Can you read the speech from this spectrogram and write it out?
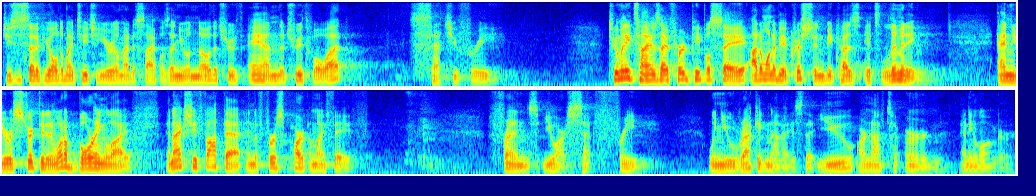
Jesus said, If you hold to my teaching, you're really my disciples, then you will know the truth, and the truth will what? Set you free. Too many times I've heard people say, I don't want to be a Christian because it's limiting and you're restricted, and what a boring life. And I actually thought that in the first part of my faith. Friends, you are set free when you recognize that you are not to earn any longer,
